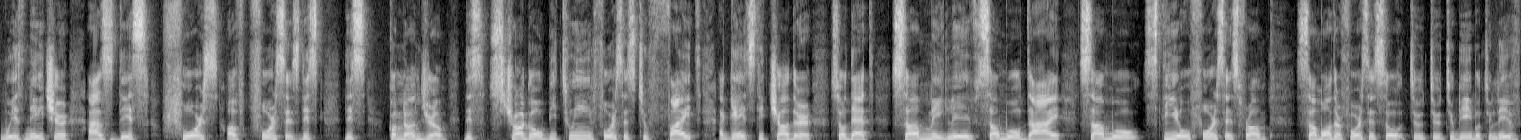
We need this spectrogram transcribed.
with nature as this force of forces, this, this conundrum, this struggle between forces to fight against each other so that some may live, some will die, some will steal forces from some other forces so to, to, to be able to live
